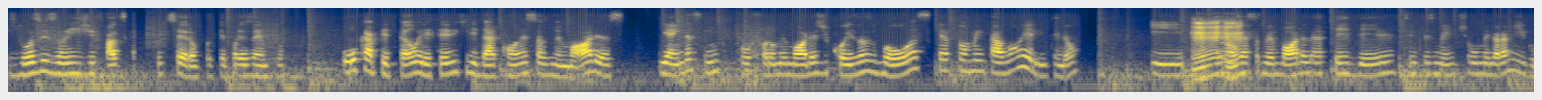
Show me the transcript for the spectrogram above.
duas visões de fatos que aconteceram. Porque, por exemplo, o capitão ele teve que lidar com essas memórias e ainda assim, tipo, foram memórias de coisas boas que atormentavam ele, entendeu? E uhum. uma dessas memórias era perder simplesmente o melhor amigo.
